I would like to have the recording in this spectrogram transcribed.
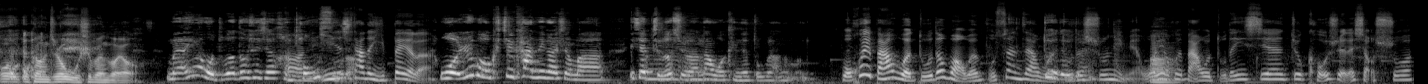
我我可能只有五十本左右。没有，因为我读的都是一些很哦，通俗的。你已经是他的一倍了。我如果去看那个什么一些哲学嗯，那我肯定读不了那么多。我会把我读的网文不算在我读的对对对书里面，我也啊会把我读的一些就口水的小说，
